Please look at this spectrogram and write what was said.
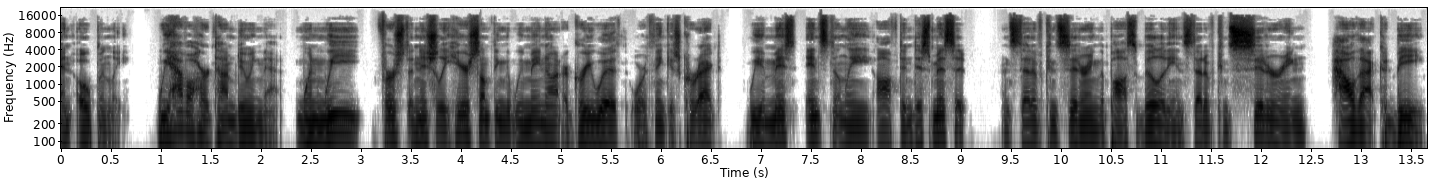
and openly. We have a hard time doing that. When we first initially hear something that we may not agree with or think is correct, we instantly often dismiss it instead of considering the possibility, instead of considering how that could be.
